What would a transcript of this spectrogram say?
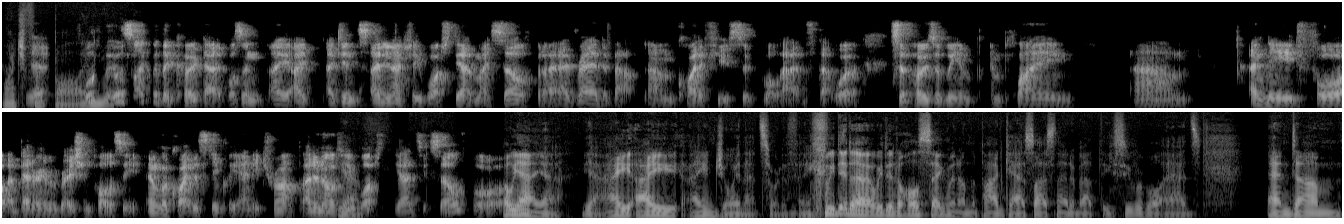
watch Yeah. football Well, and it was like with the Coke ad, wasn't I? I, I didn't I didn't actually watch the ad myself, but I, I read about um, quite a few Super Bowl ads that were supposedly im- implying um, a need for a better immigration policy and were quite distinctly anti-Trump. I don't know if Yeah. you watched the ads yourself or. Oh yeah, yeah, yeah. I, I I enjoy that sort of thing. We did a we did a whole segment on the podcast last night about the Super Bowl ads, and um,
